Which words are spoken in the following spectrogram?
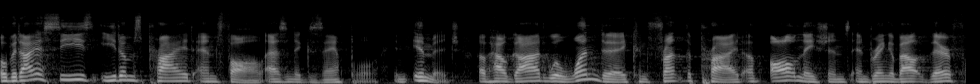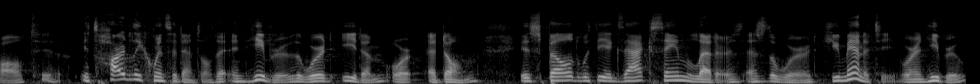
Obadiah sees Edom's pride and fall as an example, an image of how God will one day confront the pride of all nations and bring about their fall too. It's hardly coincidental that in Hebrew, the word Edom, or Edom, is spelled with the exact same letters as the word humanity, or in Hebrew,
